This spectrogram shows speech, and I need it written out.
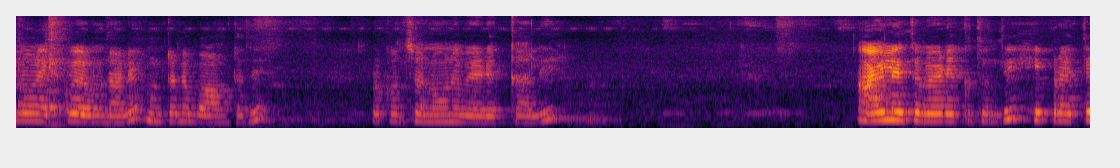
నూనె ఎక్కువే ఉండాలి. ఉంటేనే బాగుంటుంది. ఇప్పుడు కొంచెం నూనె వేడెక్కాలి. ఆయిల్ అయితే వేడెక్కుతుంది. ఇప్పుడైతే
